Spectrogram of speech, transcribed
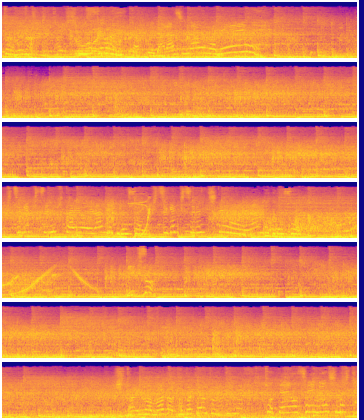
ダメだ。まったくだらしないわね。出撃する機体を選んでください。出撃する地点を選んでください。行くぞ拠点を占領しました。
